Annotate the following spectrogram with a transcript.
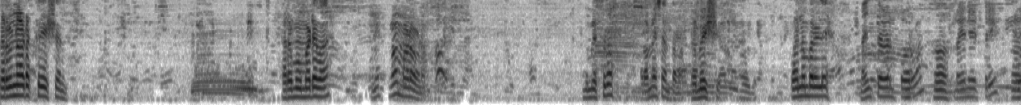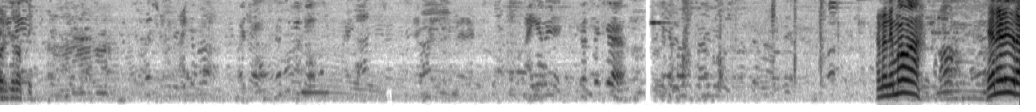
ಕರ್ನಾಟಕ ಕ್ರಿಯೇಷನ್ ಆರಾಮ ಮಾಡ್ಯವ? ಹಾಂ ಮಾಡೋಣ. ನಿಮ್ಮ ಹೆಸರು? ರಮೇಶ್ ಅಂತ ರಮೇಶ್. ಹೌದು. ಫೋನ್ ನಂಬರ್ ಹೇಳಿ. ನೈನ್ ಸೆವೆನ್ ಫೋರ್ ಒನ್ ಹಾಂ. Nine eight three four zero six. ಅಣ್ಣ ನಿಮ್ಮವ ಏನು ಹೇಳಿದಿರ?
